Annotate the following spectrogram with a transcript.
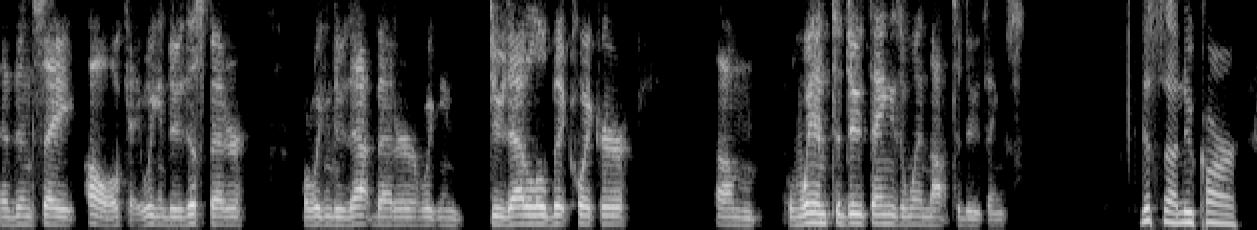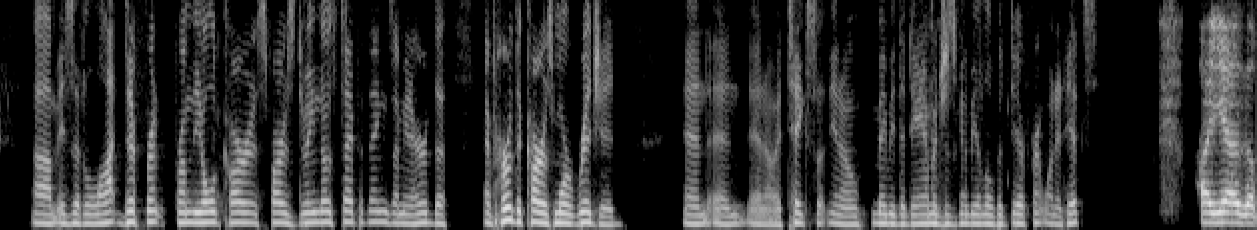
and then say, "Oh, okay, we can do this better, or we can do that better. We can do that a little bit quicker." Um, when to do things and when not to do things. this uh, new car um, is it a lot different from the old car as far as doing those type of things i mean i heard the i've heard the car is more rigid and and you know it takes you know maybe the damage is going to be a little bit different when it hits Uh, yeah, the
